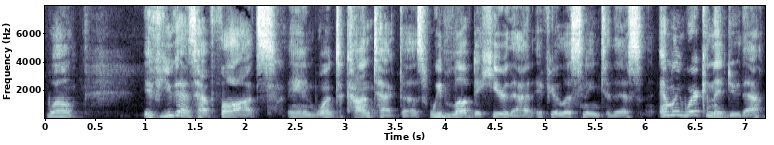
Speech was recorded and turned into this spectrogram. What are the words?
Well, if you guys have thoughts and want to contact us, we'd love to hear that if you're listening to this. Emily, where can they do that?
